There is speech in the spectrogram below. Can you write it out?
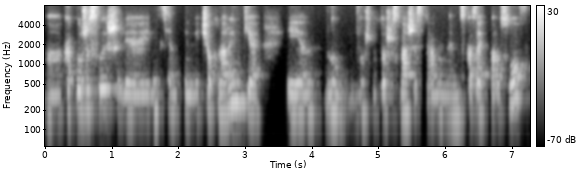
А, как уже слышали, эмитент новичок на рынке, и ну, нужно тоже с нашей стороны, наверное, сказать пару слов.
